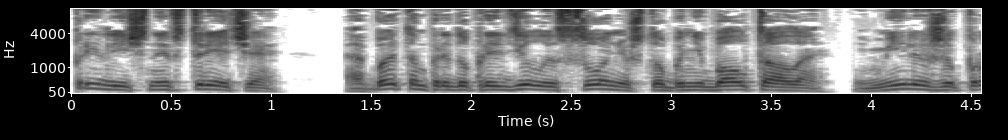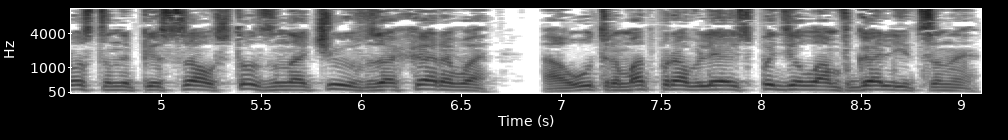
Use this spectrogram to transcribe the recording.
при личной встрече. Об этом предупредил и Соню, чтобы не болтала. Миля же просто написал, что заночую в Захарова, а утром отправляюсь по делам в Голицыно.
